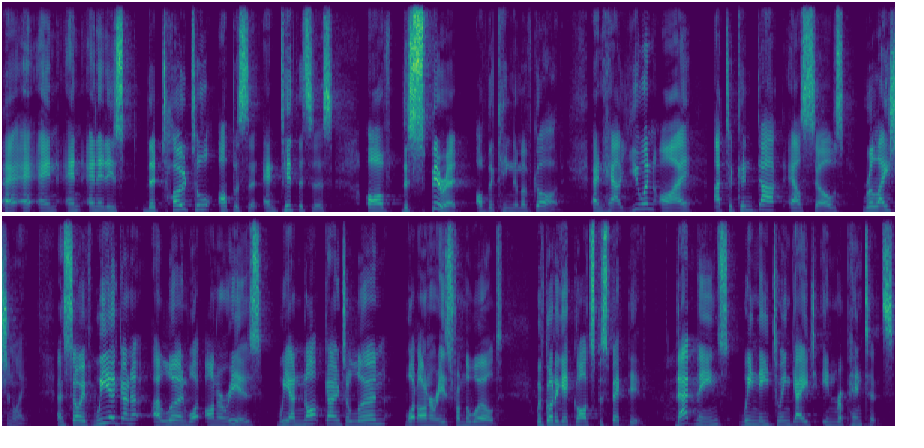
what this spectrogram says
And, and, and it is the total opposite, antithesis of the spirit of the kingdom of God and how you and I are to conduct ourselves relationally. And so, if we are going to uh, learn what honor is, we are not going to learn what honor is from the world. We've got to get God's perspective. That means we need to engage in repentance.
